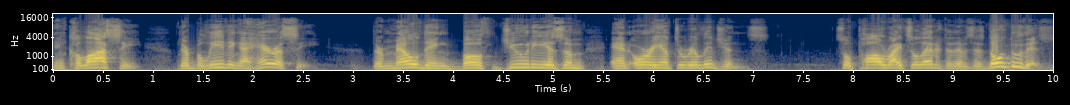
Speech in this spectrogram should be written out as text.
In Colossae, they're believing a heresy they're melding both Judaism and Oriental religions. So Paul writes a letter to them and says, Don't do this.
